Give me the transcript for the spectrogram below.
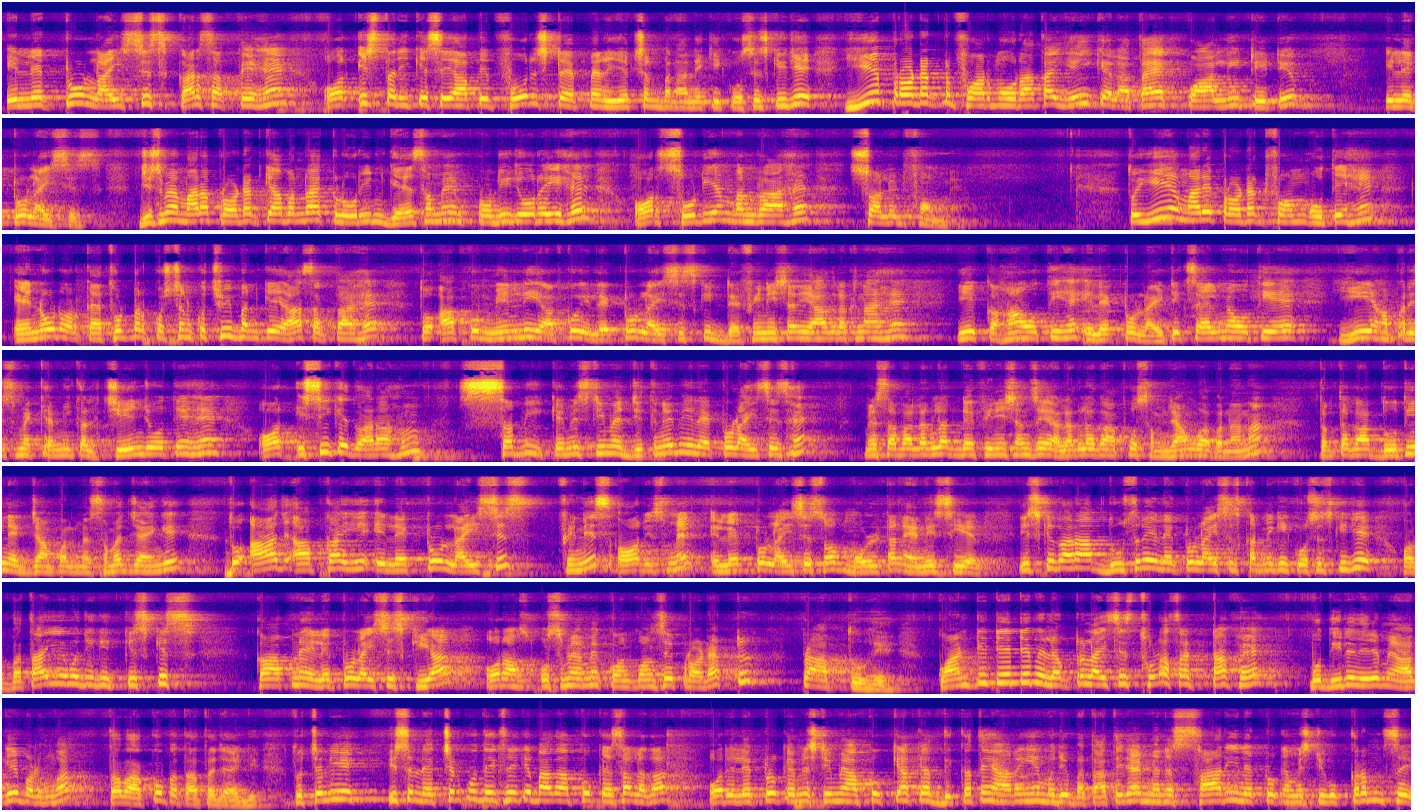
इलेक्ट्रोलाइसिस कर सकते हैं और इस तरीके से आप एक फोर स्टेप में रिएक्शन बनाने की कोशिश कीजिए। ये प्रोडक्ट फॉर्म हो रहा था, यही कहलाता है क्वालिटेटिव इलेक्ट्रोलाइसिस जिसमें हमारा प्रोडक्ट क्या बन रहा है? क्लोरीन गैस हमें प्रोड्यूस हो रही है और सोडियम बन रहा है सॉलिड फॉर्म में। तो ये हमारे प्रोडक्ट फॉर्म होते हैं। एनोड और कैथोड पर क्वेश्चन कुछ भी बन के आ सकता है। तो आपको मेनली आपको इलेक्ट्रोलाइसिस की डेफिनेशन याद रखना है। ये कहाँ होती है? इलेक्ट्रोलाइटिक सेल में होती है। ये यहाँ पर इसमें केमिकल चेंज होते हैं और इसी के द्वारा हम सभी केमिस्ट्री में जितने भी इलेक्ट्रोलाइसिस हैं, मैं सब अलग अलग डेफिनेशन से अलग अलग आपको समझाऊँगा बनाना। तब तक आप दो तीन एग्ज़ाम्पल में समझ जाएँगे। तो आज आपका ये इलेक्ट्रोलाइसिस फिनिश और इसमें इलेक्ट्रोलाइसिस ऑफ़ मोल्टन NaCl इसके द्वारा आप दूसरे इलेक्ट्रोलाइसिस करने की कोशिश कीजिए और बताइए मुझे कि किस किस का आपने इलेक्ट्रोलाइसिस किया और उसमें हमें कौन कौन से प्रोडक्ट प्राप्त हुए? क्वांटिटेटिव इलेक्ट्रोलाइसिस थोड़ा सा टफ है वो धीरे धीरे मैं आगे बढ़ूँगा, तब आपको बताता जाएगी। तो चलिए, इस लेक्चर को देखने के बाद आपको कैसा लगा और इलेक्ट्रोकेमिस्ट्री में आपको क्या क्या दिक्कतें आ रही हैं, मुझे बताते जाए। मैंने सारी इलेक्ट्रोकेमिस्ट्री को क्रम से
